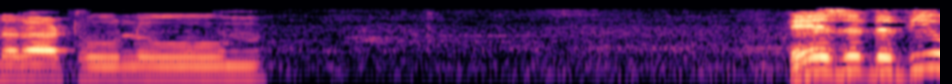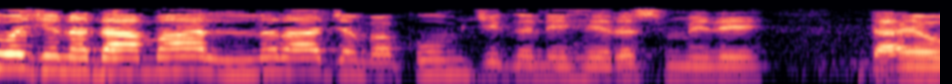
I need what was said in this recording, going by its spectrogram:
نراټولم ایز د دیو جن دا مال نرا جمع کوم چې گنه رسم نه دا یو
